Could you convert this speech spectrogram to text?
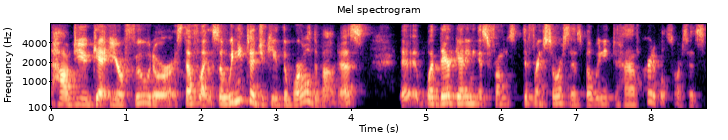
how do you get your food or stuff like so we need to educate the world about us what they're getting is from different sources but we need to have credible sources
